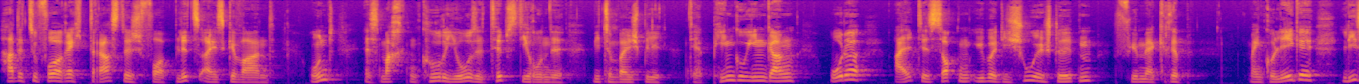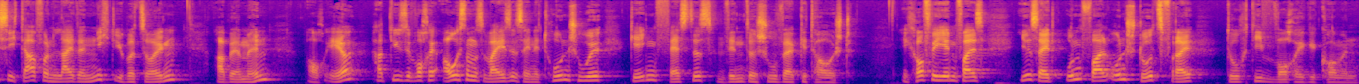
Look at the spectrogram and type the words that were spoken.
hatte zuvor recht drastisch vor Blitzeis gewarnt. Und es machten kuriose Tipps die Runde, wie zum Beispiel der Pinguingang oder alte Socken über die Schuhe stülpen für mehr Grip. Mein Kollege ließ sich davon leider nicht überzeugen, aber immerhin, auch er hat diese Woche ausnahmsweise seine Tonschuhe gegen festes Winterschuhwerk getauscht. Ich hoffe jedenfalls, ihr seid unfall- und sturzfrei durch die Woche gekommen.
